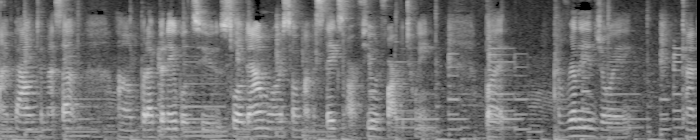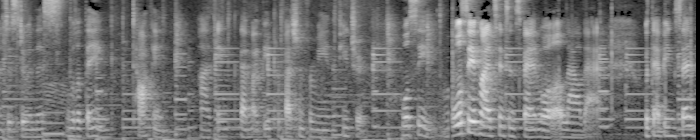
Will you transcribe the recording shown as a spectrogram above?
I'm bound to mess up. Um, but I've been able to slow down more, so my mistakes are few and far between. But I really enjoy kind of just doing this little thing, talking. I think that might be a profession for me in the future. We'll see. We'll see if my attention span will allow that. With that being said,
